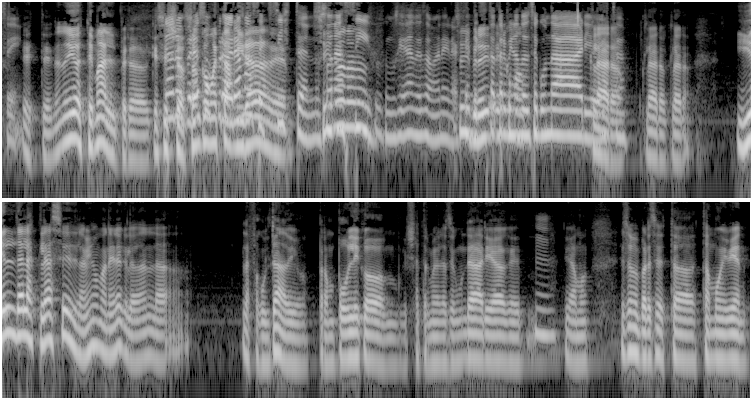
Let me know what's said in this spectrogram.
Sí. Este, no, no digo esté mal, pero qué sé No, yo, no, pero son como esos estas programas miradas de- existen, Sí, son así, funcionan de esa manera. Sí, Gente pero que está es terminando como- el secundario. Claro, ¿viste? claro, claro. Y él da las clases de la misma manera que lo dan la, la facultad, digo, para un público que ya terminó la secundaria, que, Mm. digamos, eso me parece que está, está muy bien.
